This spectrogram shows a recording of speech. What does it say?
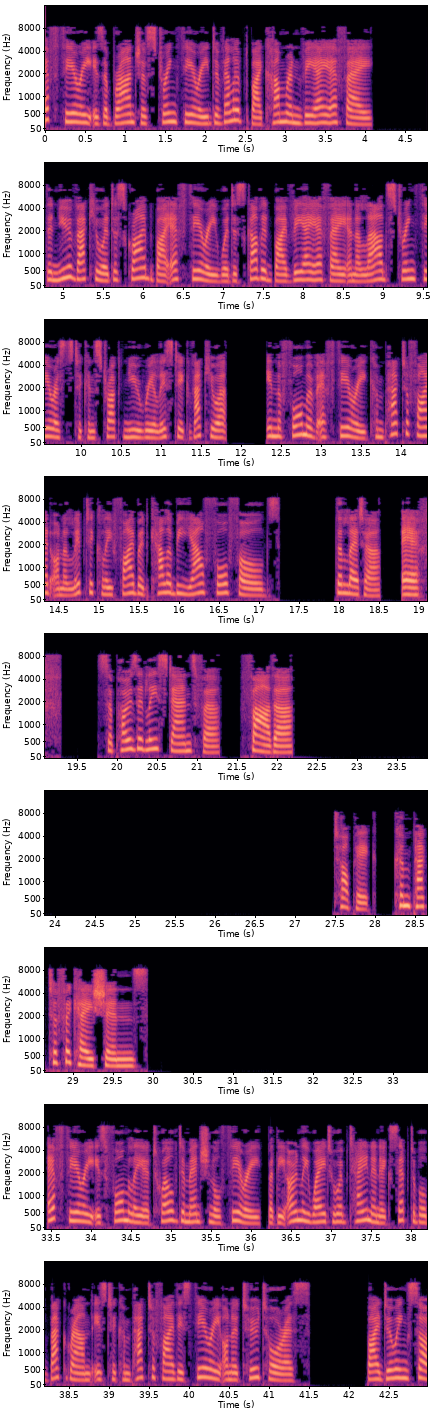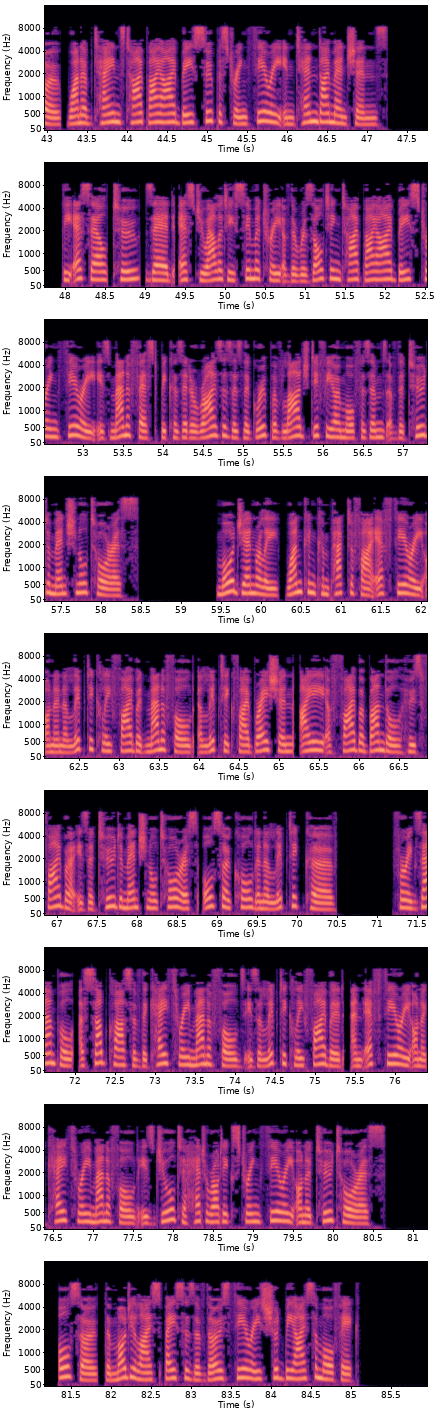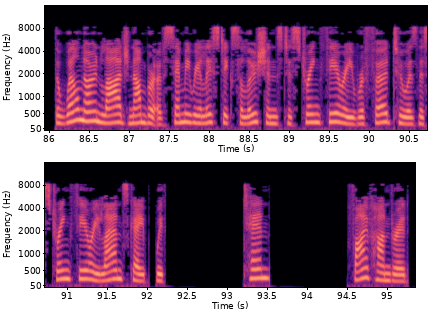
F-theory is a branch of string theory developed by Cumrun VAFA. The new vacua described by F-theory were discovered by VAFA and allowed string theorists to construct new realistic vacua—in the form of F-theory compactified on elliptically fibered Calabi-Yau four-folds. The letter F supposedly stands for father. Topic Compactifications F-theory is formally a 12-dimensional theory, but the only way to obtain an acceptable background is to compactify this theory on a 2 torus. By doing so, one obtains type IIB superstring theory in 10 dimensions. The SL S duality symmetry of the resulting type IIB string theory is manifest because it arises as the group of large diffeomorphisms of the two-dimensional torus. More generally, one can compactify F-theory on an elliptically fibered manifold elliptic fibration, i.e. a fiber bundle whose fiber is a two-dimensional torus also called an elliptic curve. For example, a subclass of the K3 manifolds is elliptically fibered, and F-theory on a K3 manifold is dual to heterotic string theory on a 2 torus. Also, the moduli spaces of those theories should be isomorphic. The well-known large number of semi-realistic solutions to string theory referred to as the string theory landscape, with 10 500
